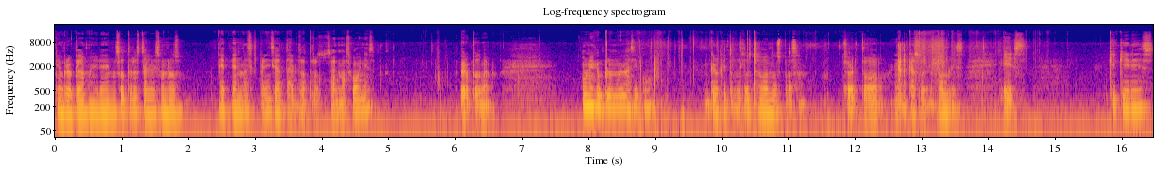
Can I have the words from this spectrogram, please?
yo creo que la mayoría de nosotros, tal vez unos que tienen más experiencia, tal vez otros sean más jóvenes, pero pues bueno, un ejemplo muy básico creo que todos los chavos nos pasa, sobre todo en el caso de los hombres, es que quieres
